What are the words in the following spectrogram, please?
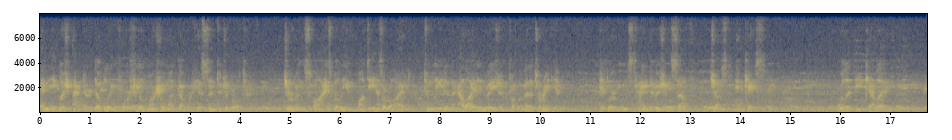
An English actor doubling for Field Marshal Montgomery is sent to Gibraltar. German spies believe Monty has arrived to lead an Allied invasion from the Mediterranean. Hitler moves three divisions south, just in case. Will it be Calais?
